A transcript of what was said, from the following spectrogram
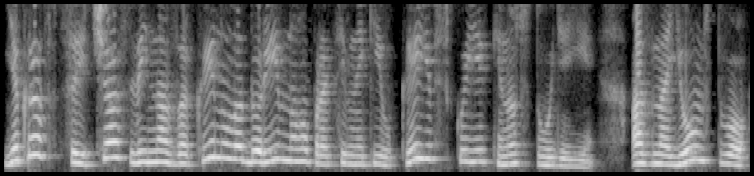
Якраз в цей час війна закинула до рівного працівників Київської кіностудії, а знайомство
